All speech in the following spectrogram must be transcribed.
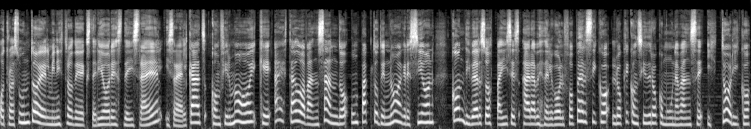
Otro asunto, el ministro de Exteriores de Israel, Israel Katz, confirmó hoy que ha estado avanzando un pacto de no agresión con diversos países árabes del Golfo Pérsico, lo que consideró como un avance histórico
